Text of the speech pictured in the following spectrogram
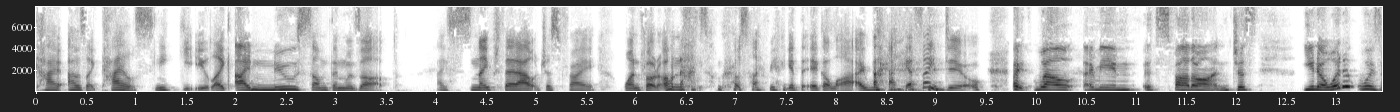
Kyle, I was like, Kyle's sneaky. Like I knew something was up. I sniped that out just by one photo. Oh, not some girls like me. I get the ick a lot. I, I guess I do. I, well, I mean, it's spot on. Just you know what it was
